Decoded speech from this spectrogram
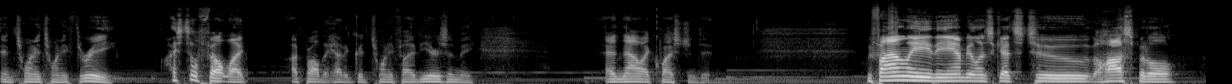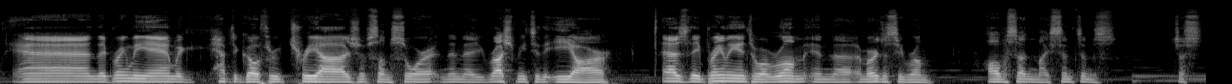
in 2023. I still felt like I probably had a good 25 years in me. And now I questioned it. We finally, the ambulance gets to the hospital and they bring me in. We have to go through triage of some sort, and then they rush me to the ER. As they bring me into a room in the emergency room, all of a sudden my symptoms just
